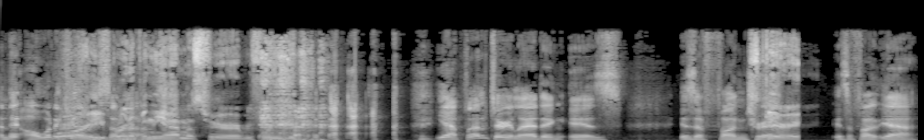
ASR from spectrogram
and they all want to kill you. Or me you burn up in the atmosphere before you get yeah, planetary landing is is a fun trick. scary. It's a fun, yeah,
